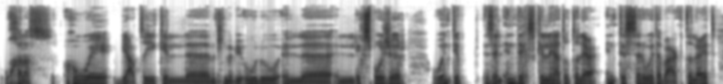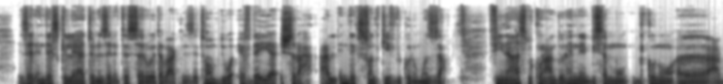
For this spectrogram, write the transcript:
وخلص. هو بيعطيك مثل ما بيقولوا ال exposure وأنت إذا ال index كلياته طلع أنت الثروه تبعك طلعت. إذا ال index كلياته نزل أنت الثروه تبعك نزلت. هون بدي اوقف دقيقة اشرح على ال index fund كيف بيكون موزع. في ناس بيكون عندهم هن بيسموا بيكونوا آه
